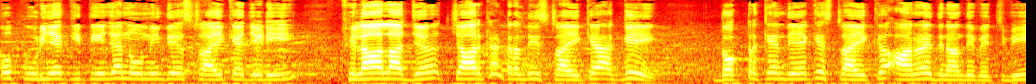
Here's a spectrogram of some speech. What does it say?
ਉਹ ਪੂਰੀਆਂ ਕੀਤੀਆਂ ਜਾਣ। ਉਨੀ ਦੇ ਸਟ੍ਰਾਈਕ ਹੈ ਜਿਹੜੀ। ਫਿਲਹਾਲ ਅੱਜ 4 ਘੰਟਿਆਂ ਦੀ ਸਟ੍ਰਾਈਕ ਹੈ। ਅੱਗੇ ਡਾਕਟਰ ਕਹਿੰਦੇ ਆ ਕਿ ਸਟ੍ਰਾਈਕ ਆਉਣ ਵਾਲੇ ਦਿਨਾਂ ਦੇ ਵਿੱਚ ਵੀ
